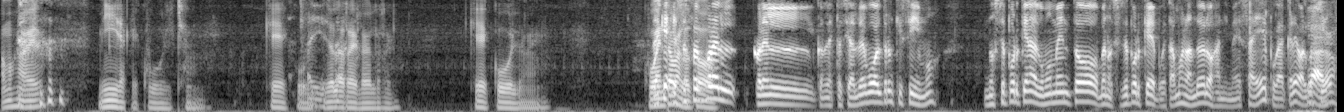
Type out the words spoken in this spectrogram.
Vamos a ver. Mira, qué cool, chamo. Qué cool. Yo lo arreglo, yo lo arreglo. Qué cool, man. Es que Cuéntamelo eso fue todo. por el, con, el, con el especial de Voltron que hicimos. No sé por qué en algún momento, bueno, sí sé por qué, porque estamos hablando de los animes de esa época, creo, algo así. Claro.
